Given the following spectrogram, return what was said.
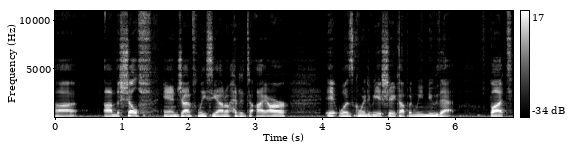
uh, on the shelf and Jon Feliciano headed to IR. It was going to be a shakeup, and we knew that. But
